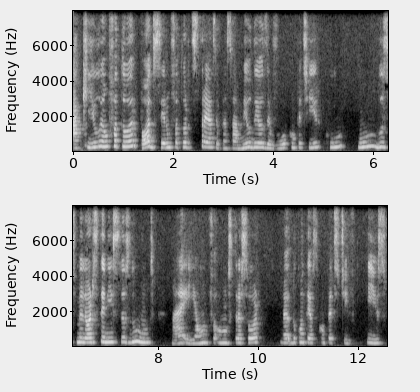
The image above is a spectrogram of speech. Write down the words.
Aquilo é um fator, pode ser um fator de estresse. Eu pensar, meu Deus, eu vou competir com um dos melhores tenistas do mundo, né? E é um, um estressor né, do contexto competitivo. E isso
